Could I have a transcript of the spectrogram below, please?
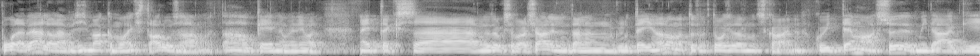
poole peal oleme, siis me hakkame vaikselt aru saama, et aa, okei okay,, nagu niimoodi. näiteks äh, mu tüdruksõbral Charlie'l, tal on gluteenitaluvamatus, laktoositalumatus ka onju. kui tema sööb midagi,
